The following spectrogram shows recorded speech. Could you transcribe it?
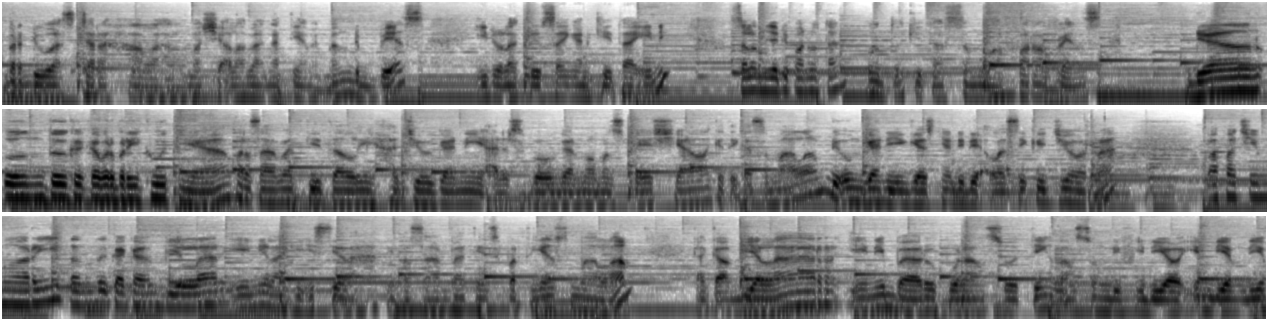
berdua secara halal. Masya Allah banget ya memang the best idola kesayangan kita ini selalu menjadi panutan untuk kita semua para fans. Dan untuk ke kabar berikutnya, para sahabat kita lihat juga nih ada sebuah momen spesial ketika semalam diunggah di gasnya di Lesti Kejora. Papa Cimori tentu kakak Bilar ini lagi istirahat nih para sahabat yang sepertinya semalam kakak Bilar ini baru pulang syuting langsung di videoin diam-diam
